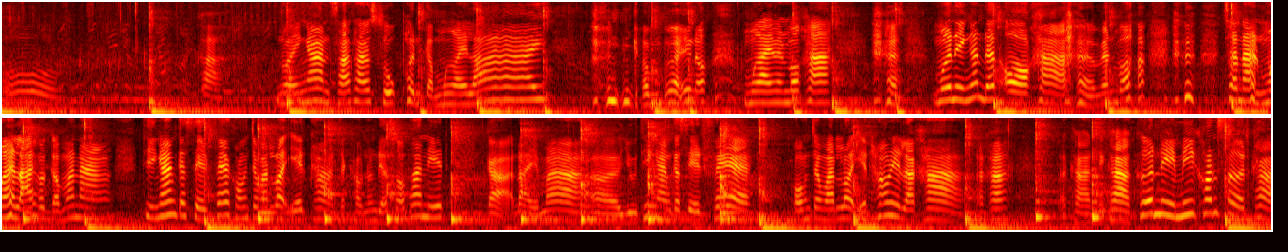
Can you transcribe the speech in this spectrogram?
โอ้ค่ะ หน่วยงานสาธารณสุขเพิ่นกับเมื่อยลายกับเมื่อยเนาะเมื่อยม่นบ่ค่ะมื้อนี้เงินเดือนออกค่ะแม่นบ่ฉะนั้นเมื่อยหลายพิ่นก็มานาง ที่งานเกษตรแฟร์ของจังหวัดร้อยเอ็ดค่ะ จากเขาหนังเดือนโสภานิชก็ได้มาอออยู่ที่งานเกษตรแฟร์ของจังหวัดร้อยเอ็ดเฮานี่ล่ะค่ะนะคะราคานี่ค่ะคืนนี้มีคอนเสิร์ตค่ะ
